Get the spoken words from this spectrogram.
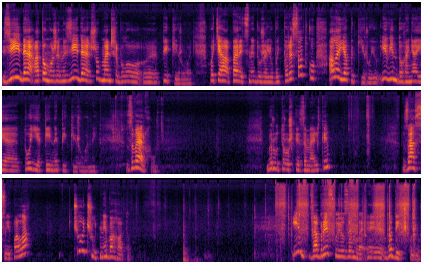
зійде, а то, може, не зійде, щоб менше було е, пікірувати. Хоча перець не дуже любить пересадку, але я пікірую, і він доганяє той, який не пікірований. Зверху беру трошки земельки, засипала, чуть-чуть, небагато. І забризкую земле, е, водичкою.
